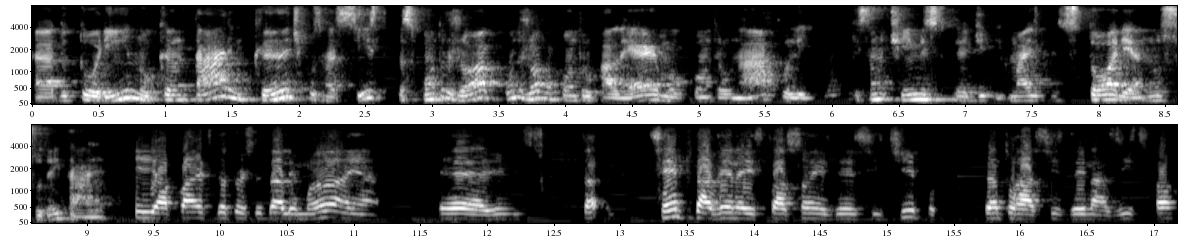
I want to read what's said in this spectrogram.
Ah, do Torino, cantarem cânticos racistas contra o jogo, quando jogam contra o Palermo, contra o Napoli, que são times de mais história no sul da Itália. E a parte da torcida da Alemanha, é, a gente tá, sempre está vendo aí situações desse tipo, tanto racistas e nazistas e tal.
